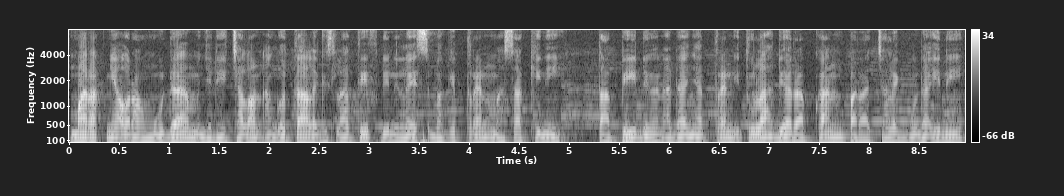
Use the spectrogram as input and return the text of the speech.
Maraknya orang muda menjadi calon anggota legislatif dinilai sebagai tren masa kini. Tapi dengan adanya tren itulah diharapkan para caleg muda ini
